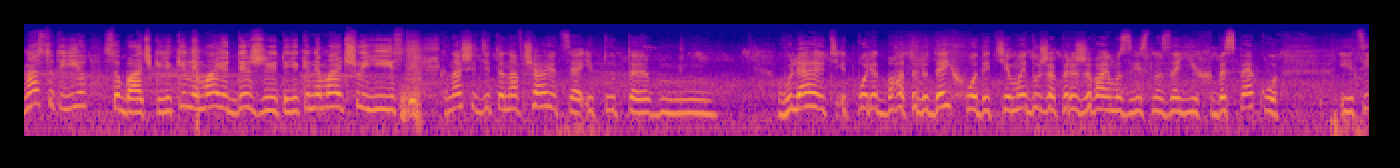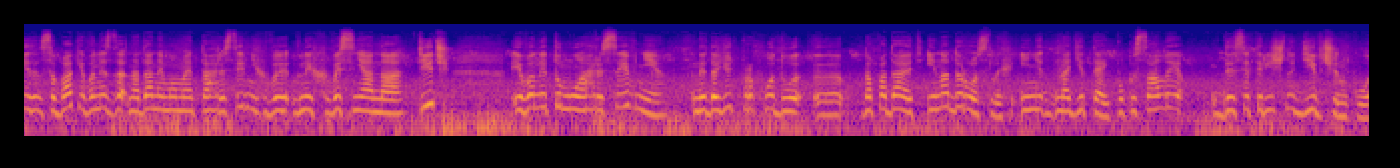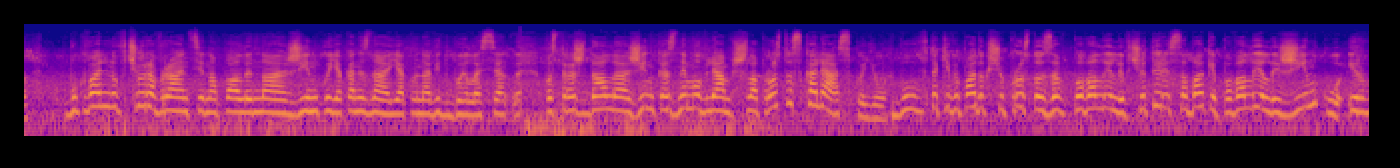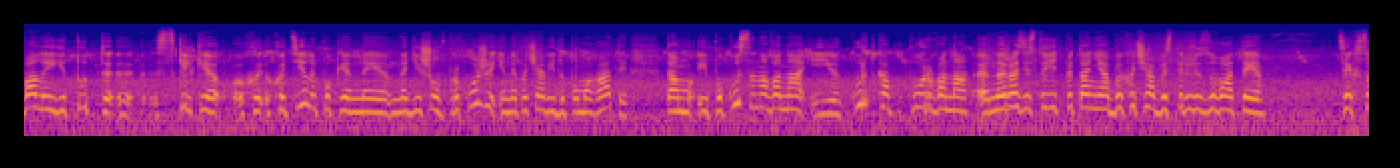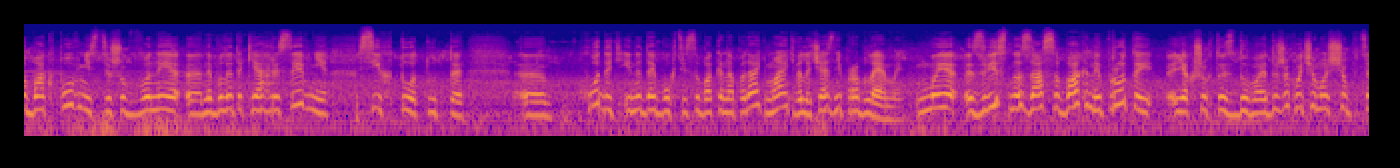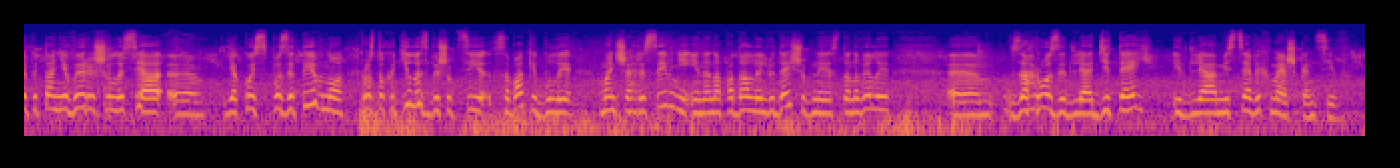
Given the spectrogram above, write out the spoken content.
У нас тут є собачки, які не мають де жити, які не мають що їсти. Наші діти навчаються і тут е, гуляють, і поряд багато людей ходить. Ми дуже переживаємо, звісно, за їх безпеку. І ці собаки вони на даний момент агресивні. В них весняна тіч, і вони тому агресивні, не дають проходу, е, нападають і на дорослих, і на дітей. Покусали 10-річну дівчинку. Буквально вчора вранці напали на жінку, яка не знаю, як вона відбилася. Постраждала жінка з немовлям, йшла просто з коляскою. Був такий випадок, що просто повалили в чотири собаки, повалили жінку і рвали її тут е, скільки хотіли, поки не надійшов прохожий і не почав їй допомагати. Там і покусана вона, і куртка порвана. Е, Наразі стоїть питання, аби хоча б стерилізувати. Цих собак повністю, щоб вони е, не були такі агресивні. Всі, хто тут е, ходить, і не дай Бог ці собаки нападають, мають величезні проблеми. Ми, звісно, за собак не проти, якщо хтось думає. Дуже хочемо, щоб це питання вирішилося е, якось позитивно. Просто хотілося б, щоб ці собаки були менш агресивні і не нападали людей, щоб не становили загрози для дітей і для місцевих мешканців.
